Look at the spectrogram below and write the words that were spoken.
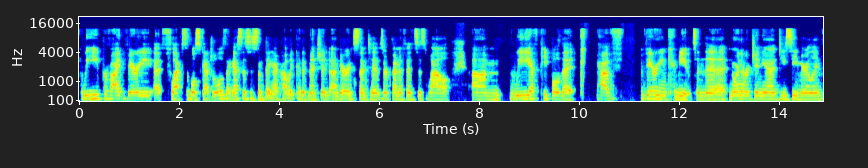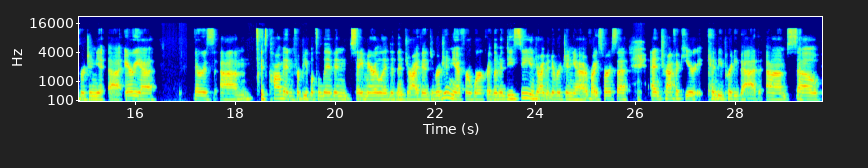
we provide very uh, flexible schedules. I guess this is something I probably could have mentioned under incentives or benefits as well. Um, we have people that have varying commutes in the Northern Virginia, DC, Maryland, Virginia uh, area. There's um, it's common for people to live in say Maryland and then drive into Virginia for work, or live in DC and drive into Virginia, or vice versa. And traffic here can be pretty bad. Um, so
